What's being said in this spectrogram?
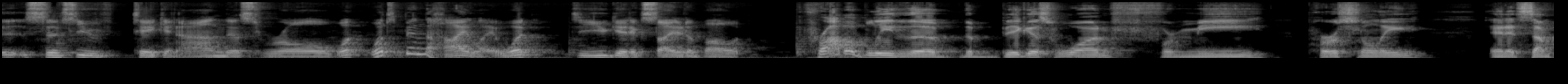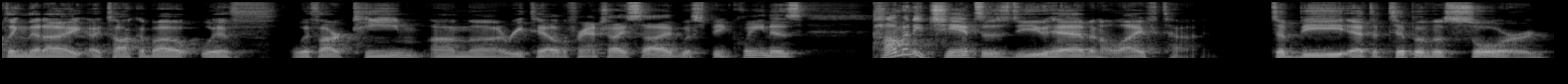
uh, since you've taken on this role, what what's been the highlight? What do you get excited about? Probably the the biggest one for me personally, and it's something that I, I talk about with with our team on the retail, the franchise side with Speed Queen is how many chances do you have in a lifetime to be at the tip of a sword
